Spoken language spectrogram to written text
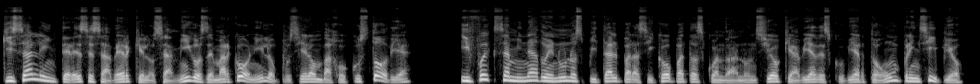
Quizá le interese saber que los amigos de Marconi lo pusieron bajo custodia y fue examinado en un hospital para psicópatas cuando anunció que había descubierto un principio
